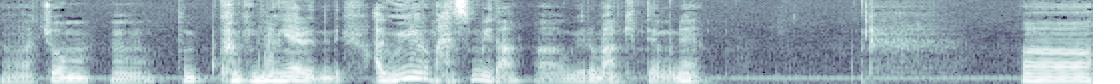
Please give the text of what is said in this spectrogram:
어, 좀 음, 분, 그 분명히 해야 되는데 아, 의외로 많습니다. 아, 의외로 많기 때문에 어,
